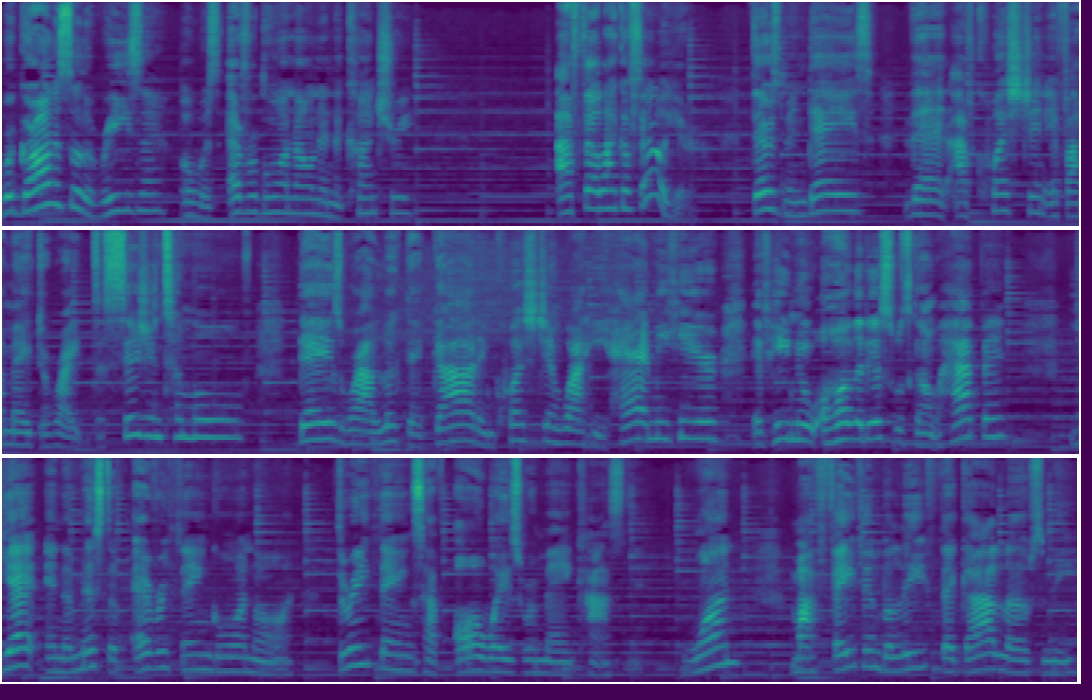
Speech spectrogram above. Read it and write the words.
Regardless of the reason or what's ever going on in the country, I felt like a failure. There's been days that I've questioned if I made the right decision to move, days where I looked at God and questioned why He had me here, if He knew all of this was going to happen. Yet, in the midst of everything going on, three things have always remained constant. One, my faith and belief that God loves me,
